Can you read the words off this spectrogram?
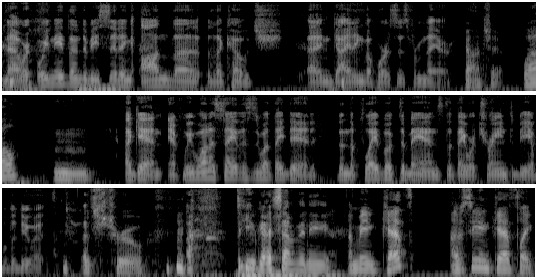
no, we're, we need them to be sitting on the the coach and guiding the horses from there. Gotcha. Well, hmm. Again, if we want to say this is what they did, then the playbook demands that they were trained to be able to do it. That's true. Do you guys have any? I mean, cats. I've seen cats like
